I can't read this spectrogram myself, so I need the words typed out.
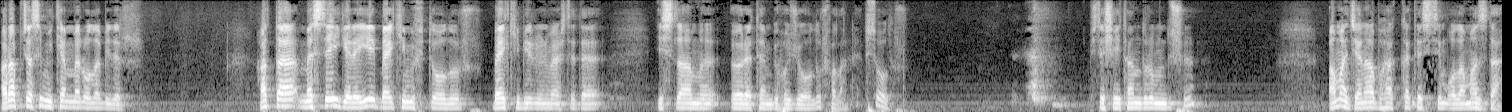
Arapçası mükemmel olabilir. Hatta mesleği gereği belki müftü olur, belki bir üniversitede İslam'ı öğreten bir hoca olur falan. Hepsi olur. İşte şeytan durumunu düşünün. Ama Cenab-ı Hakk'a teslim olamaz da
